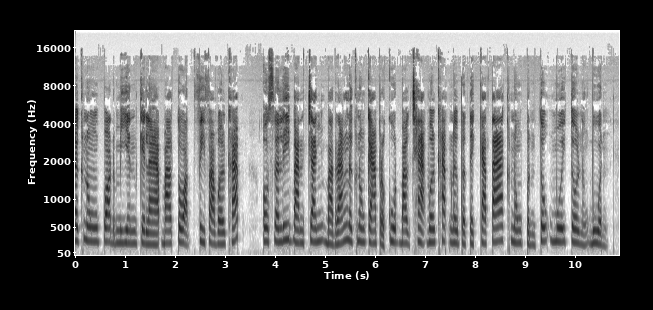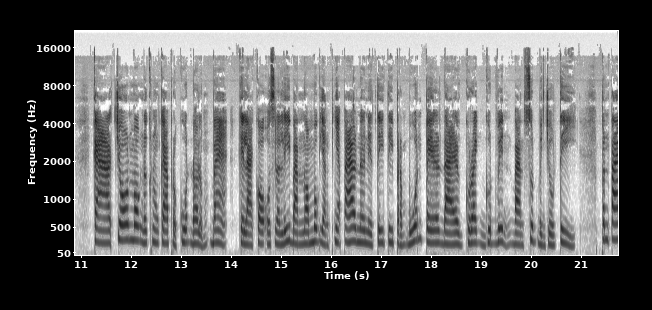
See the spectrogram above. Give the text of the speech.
នៅក្នុងព័ត៌មានកីឡាបាល់ទាត់ FIFA World Cup អូស្ត្រាលីបានចាញ់បារាំងនៅក្នុងការប្រកួតបើកឆាក World Cup នៅប្រទេសកាតាក្នុងពិន្ទុ1ទល់នឹង4 ការចូលមកនៅក្នុងការប្រកួតដ៏លំបាកកីឡាករអូស្ត្រាលីបាននាំមុខយ៉ាងភ្ញាក់ផ្អើលនៅនាទីទី9ពេលដែល Greg Goodwin បានសុទ្ធបញ្ចូលទីប៉ុន្តែ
